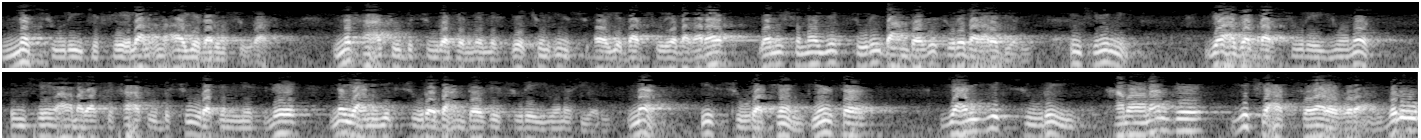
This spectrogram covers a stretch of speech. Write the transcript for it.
نه سوری که فعلا این آیه در اون سوره است. نه فعتو به صورت مثله چون این آیه در سوره بقره یعنی شما یک سوره به اندازه سوره بقره بیارید. این چنین نیست. یا اگر در سوره یونس این چنین آمده که فعتو به صورت مثله نه یعنی یک سوره به اندازه سوره یونس یارید نه این سورتن جنس است. یعنی یک سوره همانند یکی از سور قرآن. ولو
